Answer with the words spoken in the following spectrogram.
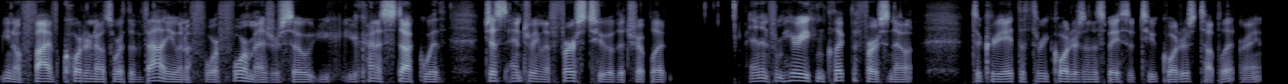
you know, five quarter notes worth of value in a 4-4 measure, so you, you're kind of stuck with just entering the first two of the triplet. And then from here, you can click the first note to create the three quarters in the space of two quarters tuplet, right?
